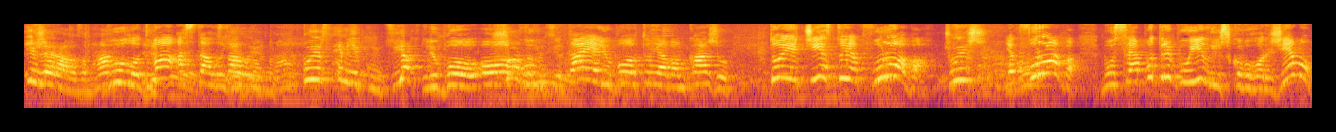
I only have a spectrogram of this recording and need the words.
і вже разом, га? Було два, а стало Стало єдно. Поясни мені, кумцю, як Любов, о, ви? кумцю, та є любов, то я вам кажу. То є чисто як хвороба. Чуєш? Як хвороба, бо все потребує ліжкового режиму.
